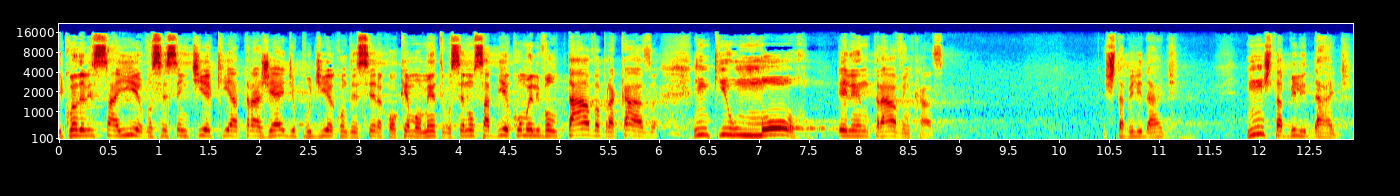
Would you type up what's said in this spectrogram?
E quando ele saía, você sentia que a tragédia podia acontecer a qualquer momento. Você não sabia como ele voltava para casa, em que humor ele entrava em casa. Estabilidade, instabilidade.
